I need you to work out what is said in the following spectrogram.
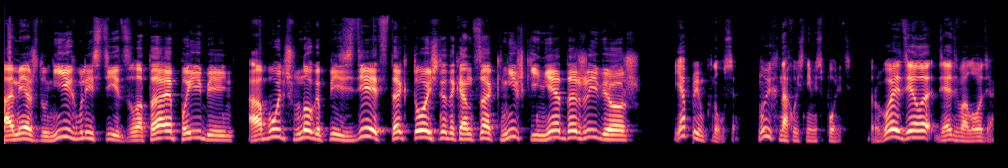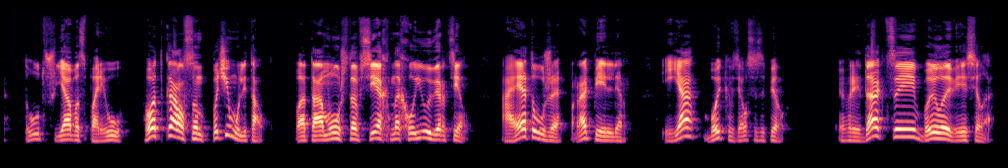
а между них блестит золотая поебень. А будешь много пиздеть, так точно до конца книжки не доживешь. Я примкнулся. Ну их нахуй с ними спорить. Другое дело дядь Володя. Тут уж я воспарю. Вот Карлсон почему летал? Потому что всех нахую вертел. А это уже пропеллер. И я бойко взялся за перо. В редакции было весело.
